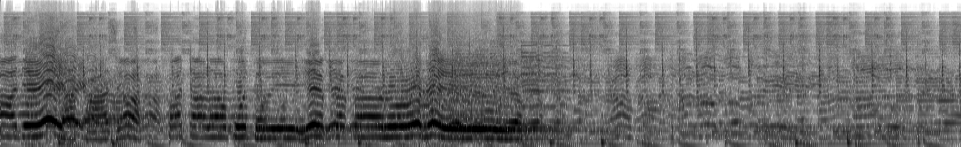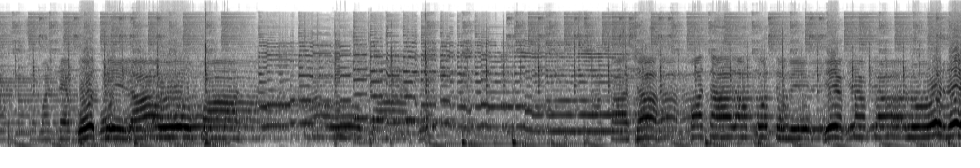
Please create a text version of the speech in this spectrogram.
આજે આકાશ પાતાળ પોતવે એક કરો રે. મને ગોતી લાવો પાંચ આકાશ પાતાળ પૃથ્વી એક કરો રે.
